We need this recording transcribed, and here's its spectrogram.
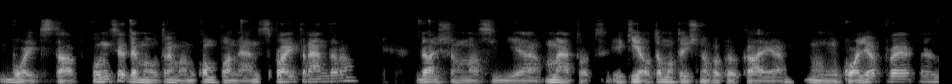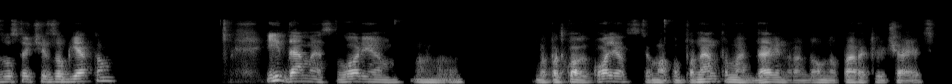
void start функція, де ми отримаємо компонент sprite рендера. Далі у нас є метод, який автоматично викликає колір при е, зустрічі з об'єктом. І де ми створюємо випадковий колір з цими компонентами, де він рандомно переключається.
